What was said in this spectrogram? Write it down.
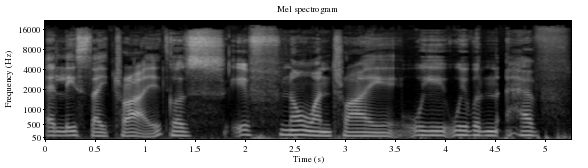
at least i tried because if no one try we we wouldn't have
